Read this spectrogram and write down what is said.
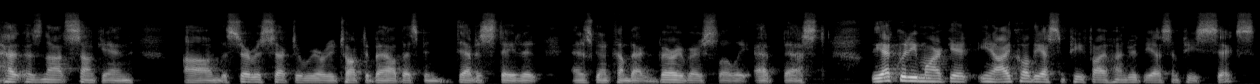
has not sunk in. Um, the service sector we already talked about that's been devastated and it's going to come back very very slowly at best. The equity market you know i call the s&p 500 the s&p 6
